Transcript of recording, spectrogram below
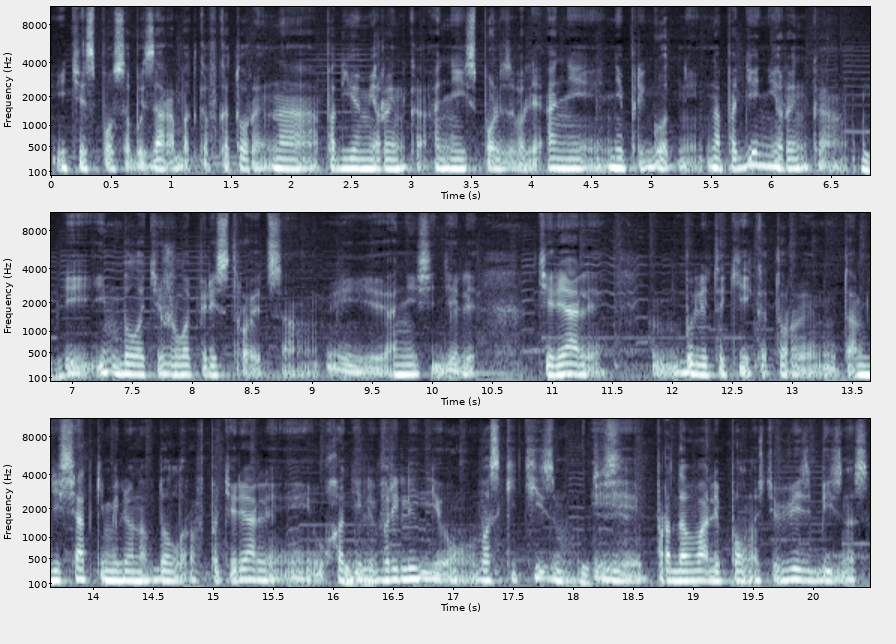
и те способы заработков, которые на подъеме рынка они использовали, они непригодны на падении рынка, и им было тяжело перестроиться. И они сидели, теряли. Были такие, которые ну, там десятки миллионов долларов потеряли и уходили в религию, в аскетизм и продавали полностью весь бизнес,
